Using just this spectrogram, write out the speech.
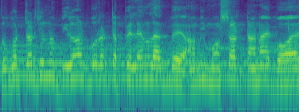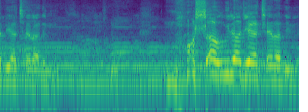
তো গোটার জন্য বিরাট বড় একটা প্লেন লাগবে। আমি মশার ডানায় বয়া দিয়া ছেড়া দিব মশা উইরা যে ছেড়া দিবে।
